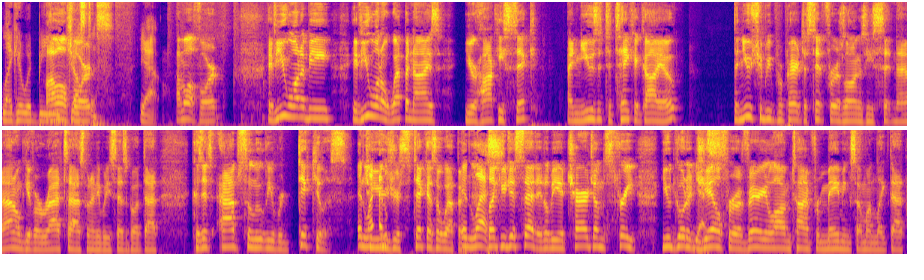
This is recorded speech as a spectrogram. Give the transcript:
like it would be I'm all for it. justice. Yeah. I'm all for it. If you want to be, if you want to weaponize your hockey stick and use it to take a guy out, then you should be prepared to sit for as long as he's sitting. And I don't give a rat's ass what anybody says about that because it's absolutely ridiculous Unle- to use your stick as a weapon. Unless- like you just said, it'll be a charge on the street. You'd go to Yes. jail for a very long time for maiming someone like that.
